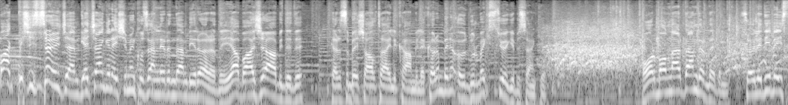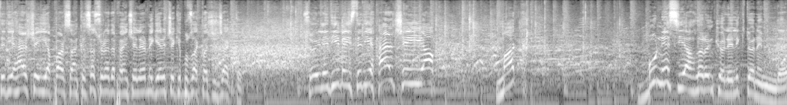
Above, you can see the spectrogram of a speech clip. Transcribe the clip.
Bak bir şey söyleyeceğim. Geçen gün eşimin kuzenlerinden biri aradı. Ya Bağcı abi dedi. Karısı 5-6 aylık hamile. Karım beni öldürmek istiyor gibi sanki. Hormonlardandır dedim. Söylediği ve istediği her şeyi yaparsan kısa sürede pençelerini geri çekip uzaklaşacaktır. Söylediği ve istediği her şeyi yap. Mak. Bu ne siyahların kölelik döneminde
